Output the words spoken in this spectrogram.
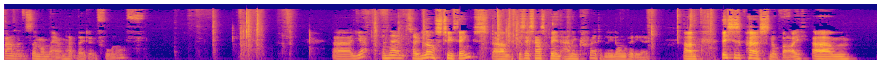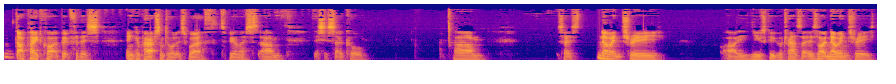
balance them on there and hope they don't fall off. Uh, yeah, and then so last two things um, because this has been an incredibly long video. Um, this is a personal buy. Um, I paid quite a bit for this in comparison to what it's worth, to be honest. Um, this is so cool. Um, so it's no entry. I use Google Translate. It's like no entry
